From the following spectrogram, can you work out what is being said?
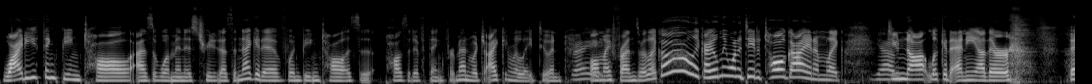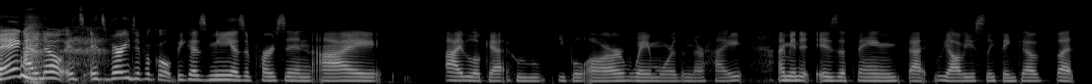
Why do you think being tall as a woman is treated as a negative when being tall is a positive thing for men, which I can relate to, and Right. all my friends are like, oh, like I only want to date a tall guy, and I'm like, yeah. do not look at any other thing. I know it's it's very difficult because me as a person, I I look at who people are way more than their height. I mean, it is a thing that we obviously think of, but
